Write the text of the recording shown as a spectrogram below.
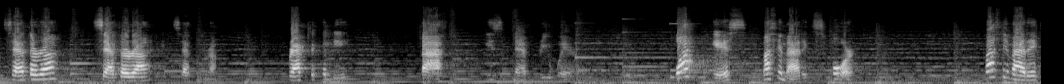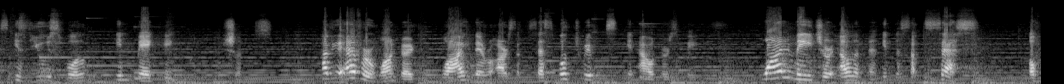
Etc., etc., etc. Practically, math is everywhere. What is mathematics for? Mathematics is useful in making conclusions. Have you ever wondered why there are successful trips in outer space? One major element in the success of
